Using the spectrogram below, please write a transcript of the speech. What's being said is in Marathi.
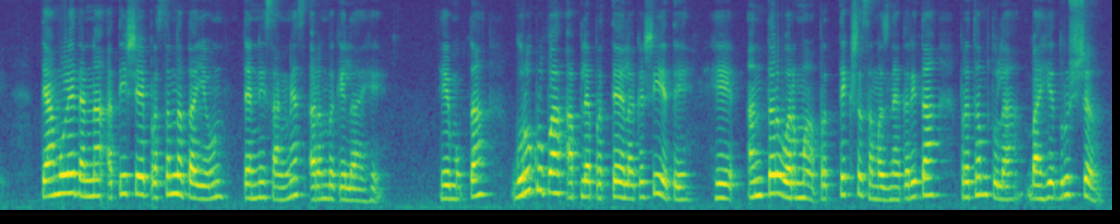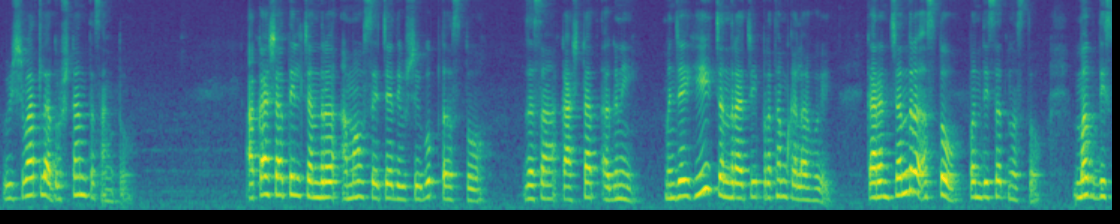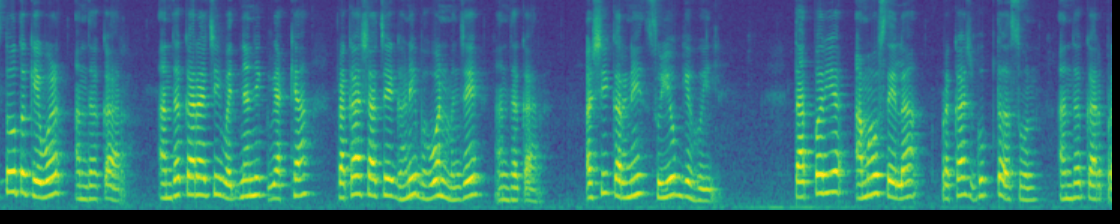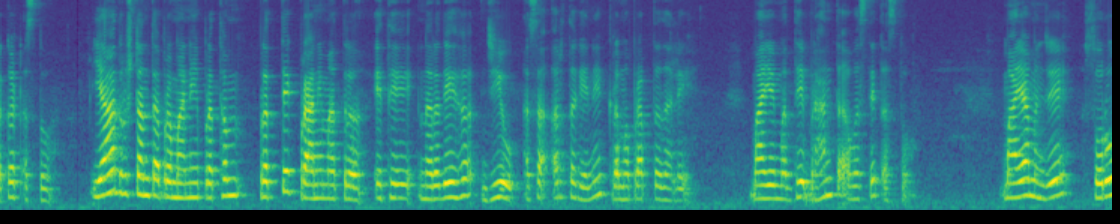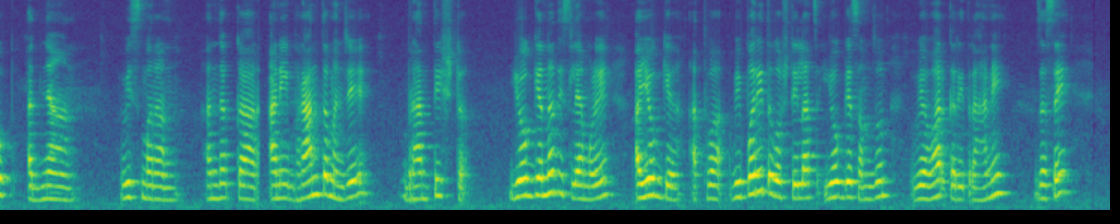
त्यामुळे त्यांना अतिशय प्रसन्नता येऊन त्यांनी सांगण्यास आरंभ केला आहे. हे मुक्ता गुरुकृपा आपल्या प्रत्ययाला कशी येते? हे अंतर्वर्म प्रत्यक्ष समजण्याकरिता प्रथम तुला बाह्य दृश्य विश्वातला दृष्टांत सांगतो. आकाशातील चंद्र अमावस्येच्या दिवशी गुप्त असतो. जसा काष्टात अग्नी म्हणजे ही चंद्राची प्रथम कला होय. कारण चंद्र असतो पण दिसत नसतो. मग दिसतो तर केवळ अंधकार. अंधकाराची वैज्ञानिक व्याख्या प्रकाशाचे घणीभवन म्हणजे अंधकार. अशी करणे सुयोग्य होईल. तात्पर्य अमावस्येला प्रकाश गुप्त असून अंधकार प्रकट असतो. या दृष्टांताप्रमाणे प्रथम प्रत्येक प्राणी मात्र येथे नरदेह जीव असा अर्थ घेणे क्रमप्राप्त झाले. मायेमध्ये भ्रांत अवस्थेत असतो. माया म्हणजे स्वरूप अज्ञान विस्मरण अंधकार आणि भ्रांत म्हणजे भ्रांतिष्ठ. योग्य न दिसल्यामुळे अयोग्य अथवा विपरीत गोष्टीलाच योग्य समजून व्यवहार करीत राहणे. जसे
